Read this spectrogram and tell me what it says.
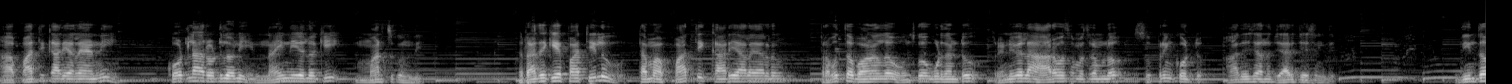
ఆ పార్టీ కార్యాలయాన్ని కోట్లా రోడ్డులోని నైన్ ఏలోకి మార్చుకుంది. రాజకీయ పార్టీలు తమ పార్టీ కార్యాలయాలను ప్రభుత్వ భవనాల్లో ఉంచుకోకూడదంటూ రెండు వేల ఆరవ సంవత్సరంలో సుప్రీంకోర్టు ఆదేశాలు జారీ చేసింది. దీంతో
